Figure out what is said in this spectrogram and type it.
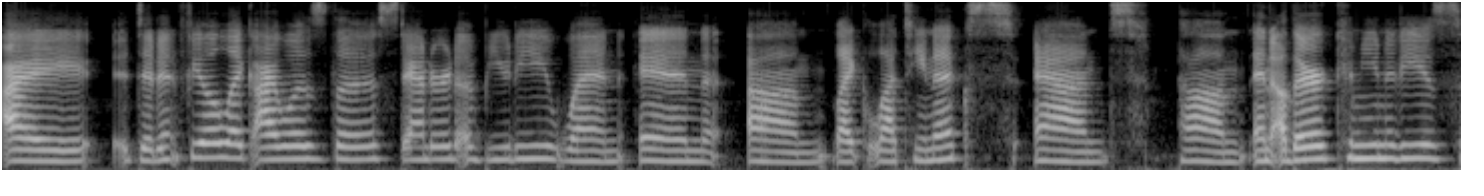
I didn't feel like I was the standard of beauty when in, um, like Latinx and, um, and other communities,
